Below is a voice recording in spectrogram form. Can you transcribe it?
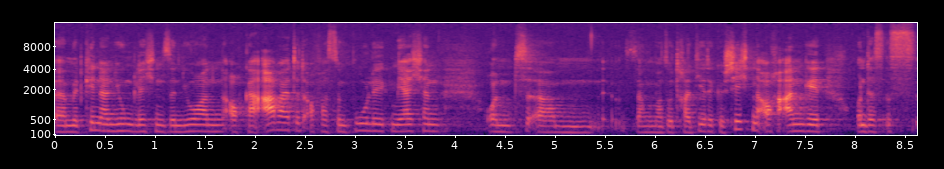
äh, mit Kindern, Jugendlichen, Senioren auch gearbeitet, auch was Symbolik, Märchen und ähm, sagen wir mal so tradierte Geschichten auch angeht. Und das ist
